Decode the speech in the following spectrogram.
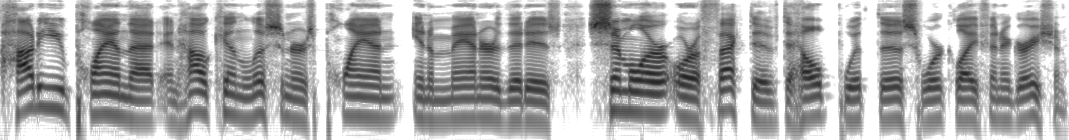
how do you plan that, and how can listeners plan in a manner that is similar or effective to help with this work life integration?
